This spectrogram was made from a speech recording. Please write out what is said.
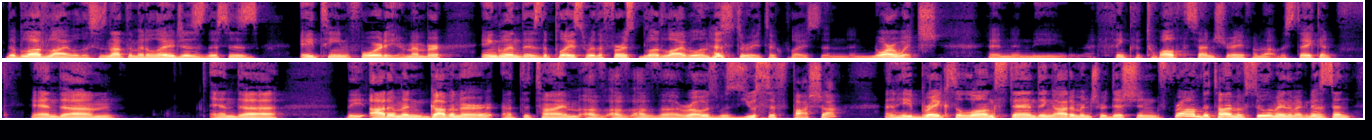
the blood libel. This is not the Middle Ages. This is 1840. Remember, England is the place where the first blood libel in history took place in, in Norwich, in, in the I think the 12th century, if I'm not mistaken, and um, and uh, the Ottoman governor at the time of of, of uh, Rhodes was Yusuf Pasha, and he breaks a long-standing Ottoman tradition from the time of Suleiman the Magnificent.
